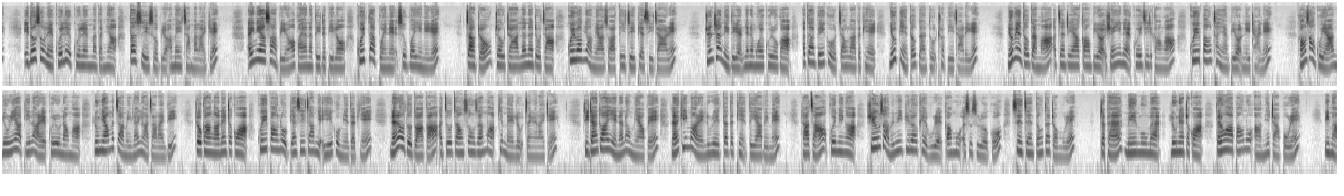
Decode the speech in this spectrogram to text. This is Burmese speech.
ဤသို့ဆိုရင်ခွေးလေခွေးလင်းမှတ်သမျှတက်စေဆိုပြီးတော့အမိန့်ချမှတ်လိုက်တယ်။ အိန္ဒိယစပြီးတော့ဘာယာနတိတပြည်လုံးခွေးတပ်ပွဲနဲ့စူပွဲရင်နေတယ်။ကြောက်တုံဒုတ်တာလက်နက်တို့ကြောင့်ခွေးပေါင်းမြောင်များစွာတေးကြေပျက်စီးကြရတယ်။ကျွန်းချက်နေသေးတဲ့မျက်နှာမွဲခွေးတို့ကအတန်ပေးကိုကြောက်လာသဖြင့်မြို့ပြင်တုတ်တန်တို့ထွက်ပြေးကြလေတယ်။မြို့ပြင်တုတ်တန်မှာအကြံတရားကောင်းပြီးတော့ရရင်ရင်နဲ့ခွေးကြီးတစ်ကောင်ကခွေးပေါင်းထရံပြီးတော့နေထိုင်နေ။ခေါင်းဆောင်ခွေးကမြို့ရင်းကပြေးလာတဲ့ခွေးတို့နောက်မှာလူများမကြမီလိုက်လာကြနိုင်သည်။ ထိုအခါငါနဲ့တကွခွေးပေါင်းတို့ပြန်စည်းကြမိအရေးကိုမြင်တဲ့ဖြင့်နန်းတော်တို့သွားကအကျိုးကြောင့်စုံစမ်းမှဖြစ်မယ်လို့ကြံရွယ်လိုက်တယ်။ဒီတိုင်းသွားရင်နန်းတော်မရောက်ပဲလမ်းခီးမာတဲ့လူတွေတက်တဲ့ဖြင့်သိရပေမယ်။ဒါကြောင့်ခွေးမင်းကရှေးဥစွာမိမိပြုလုပ်ခဲ့မှုတဲ့ကောင်းမှုအဆူဆူတို့ကိုစင်ကြင်သုံးသပ်တော်မူတယ်။တပံမင်းမှုမှတ်လူနဲ့တကွတရုံအပေါင်းတို့အားမြစ်တာပို့တယ်။ပြီးမှ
